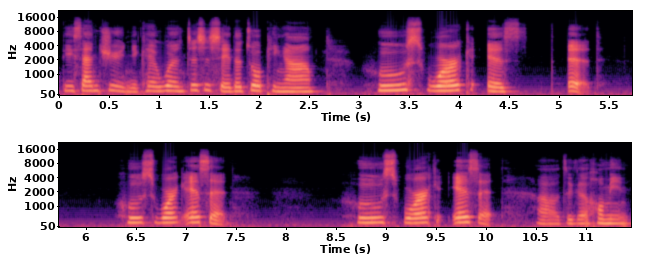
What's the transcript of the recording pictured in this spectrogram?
第三句你可以问这是谁的作品啊？Whose work is it? Whose work is it? Whose work is it? 好，这个后面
